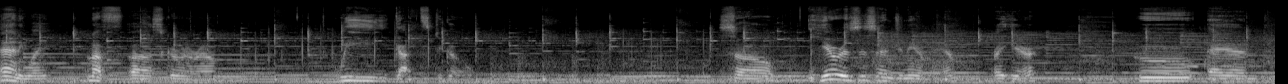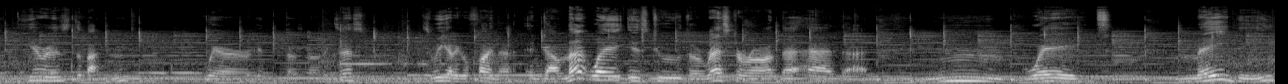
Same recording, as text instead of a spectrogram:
Anyway, enough uh, screwing around. We got to go. So, here is this engineer man, right here, who, and here is the button where it does not exist. So we gotta go find that. And down that way is to the restaurant that had that. Mmm, wait. Maybe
